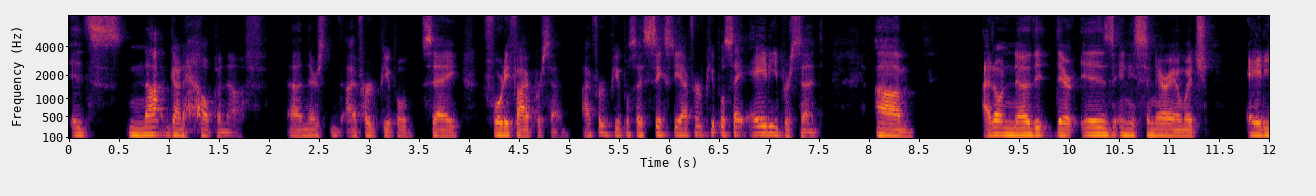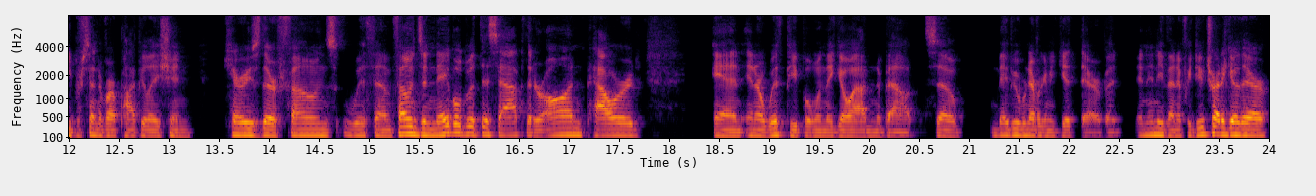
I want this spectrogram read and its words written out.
it's not going to help enough. And there's i've heard people say 45% i've heard people say 60 i've heard people say 80% um, i don't know that there is any scenario in which 80% of our population carries their phones with them phones enabled with this app that are on powered and and are with people when they go out and about. So maybe we're never going to get there but in any event if we do try to go there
